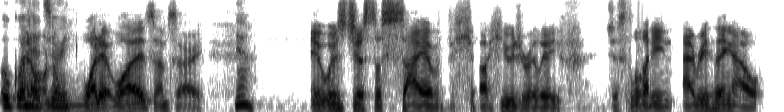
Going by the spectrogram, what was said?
Oh, go ahead. Sorry. what it was. I'm sorry. Yeah. It was just a sigh of a huge relief. Just letting everything out,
